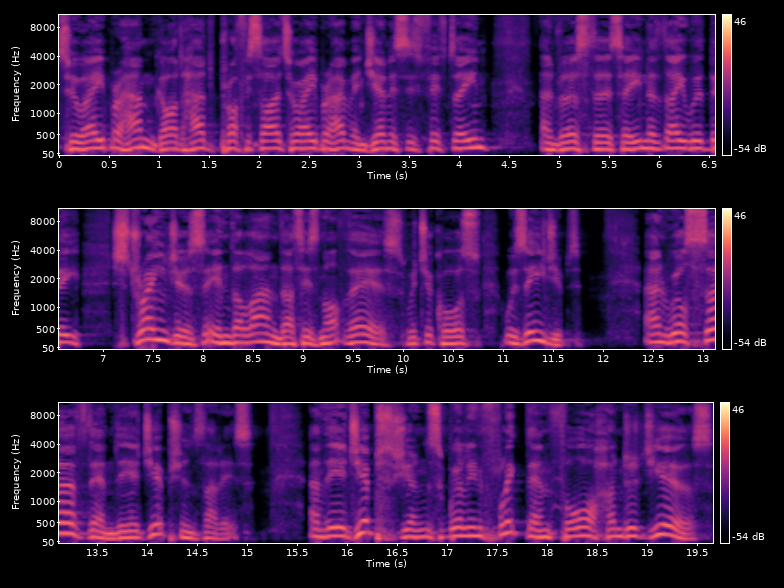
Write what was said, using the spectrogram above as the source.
to Abraham, God had prophesied to Abraham in Genesis 15 and verse 13 that they would be strangers in the land that is not theirs, which of course was Egypt, and will serve them, the Egyptians, that is. And the Egyptians will inflict them 400 years,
